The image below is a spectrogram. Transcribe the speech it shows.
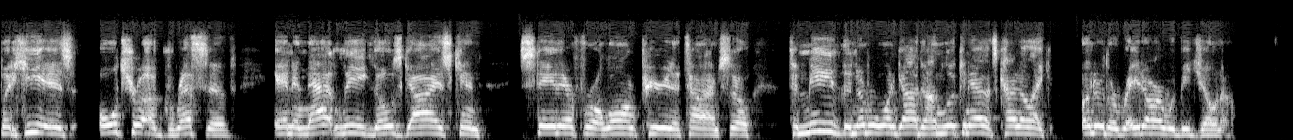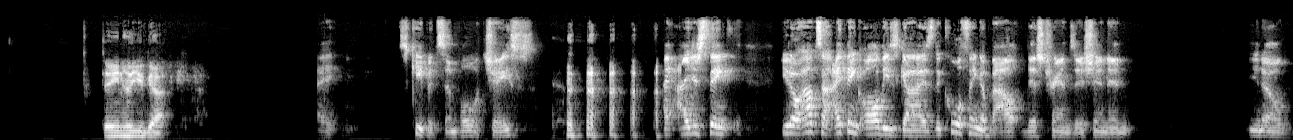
but he is ultra aggressive. And in that league, those guys can stay there for a long period of time. So to me, the number one guy that I'm looking at that's kind of like under the radar would be Jonah. Dean, who you got? Hey, let's keep it simple with Chase. I, I just think, you know, outside, I think all these guys, the cool thing about this transition and, you know,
